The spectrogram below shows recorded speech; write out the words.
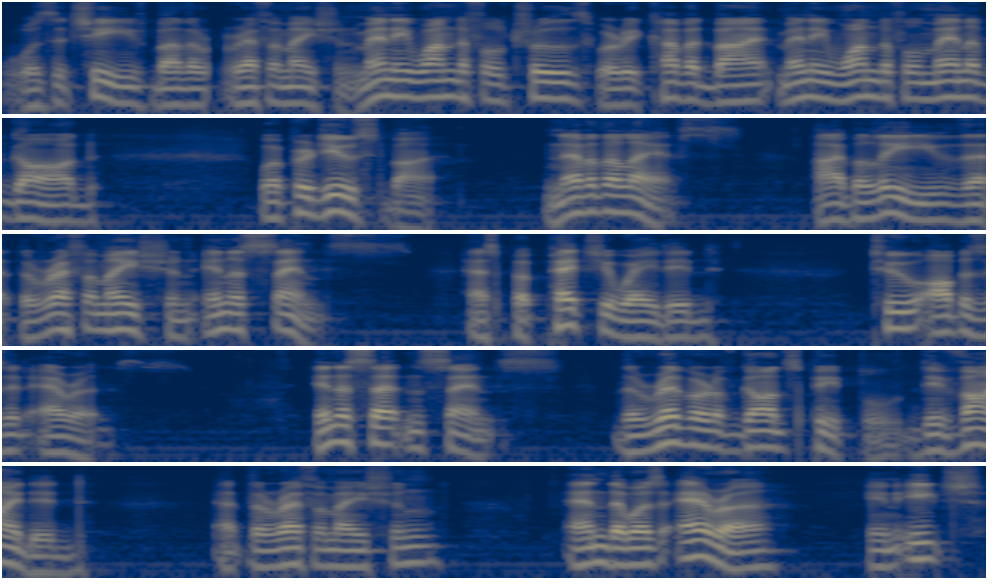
was achieved by the Reformation. Many wonderful truths were recovered by it, many wonderful men of God were produced by it. Nevertheless, I believe that the Reformation, in a sense, has perpetuated two opposite errors. In a certain sense, the river of God's people divided at the Reformation, and there was error in each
